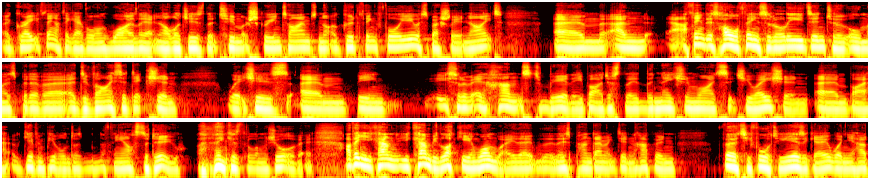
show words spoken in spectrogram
a great thing. I think everyone widely acknowledges that too much screen time is not a good thing for you, especially at night. Um, and I think this whole thing sort of leads into almost a bit of a, a device addiction, which is um, being sort of enhanced really by just the, the nationwide situation um, by giving people nothing else to do. I think is the long short of it. I think you can you can be lucky in one way that, this pandemic didn't happen 30, 40 years ago when you had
